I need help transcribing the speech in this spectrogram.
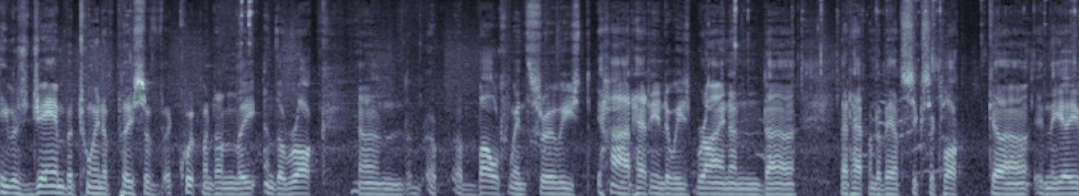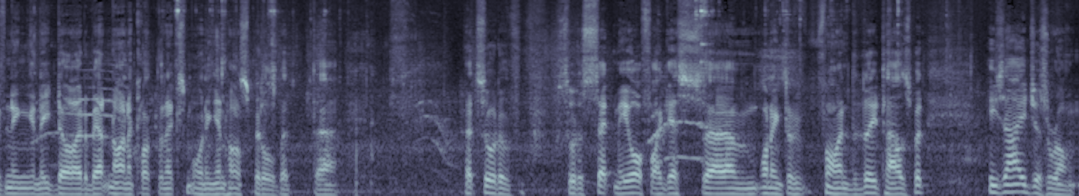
he was jammed between a piece of equipment and the and the rock, and a, a bolt went through his heart had into his brain, and uh, that happened about six o'clock uh, in the evening, and he died about nine o'clock the next morning in hospital. But uh, that sort of sort of set me off, I guess, um, wanting to find the details. But his age is wrong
